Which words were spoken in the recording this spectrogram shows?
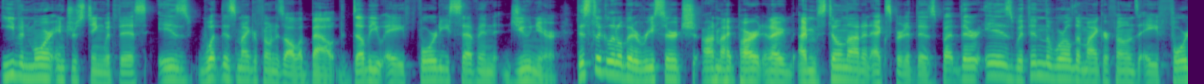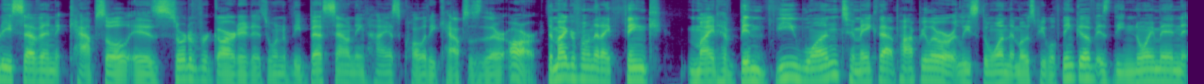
even more interesting with this is what this microphone is all about, the WA47 Junior. This took a little bit of research on my part, and I, am still not an expert at this, but there is, within the world of microphones, a 47 capsule is sort of regarded as one of the best sounding, highest quality capsules there are. The microphone that I think might have been the one to make that popular, or at least the one that most people think of, is the Neumann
